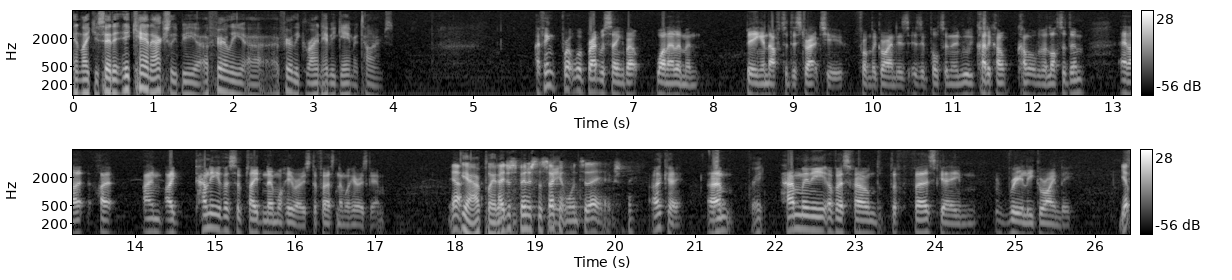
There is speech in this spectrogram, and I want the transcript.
And like you said, it, it can actually be a fairly uh, a fairly grind heavy game at times. I think what Brad was saying about one element being enough to distract you from the grind is, is important, and we've kind of come, up with a lot of them. And I, I'm, I, how many of us have played No More Heroes, the first No More Heroes game? Yeah, yeah, I've played it. I just finished the second one today, actually. Okay, um, Great. How many of us found the first game really grindy? Yep,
